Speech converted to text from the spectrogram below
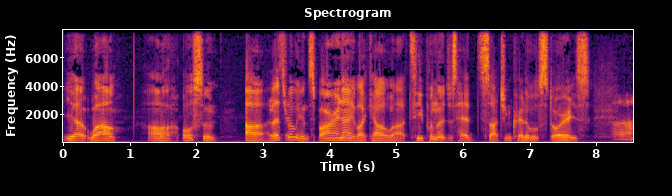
Yeah, wow. Oh, awesome. Uh, that's really inspiring, eh? Like how uh, Tipuna just had such incredible stories. Uh,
